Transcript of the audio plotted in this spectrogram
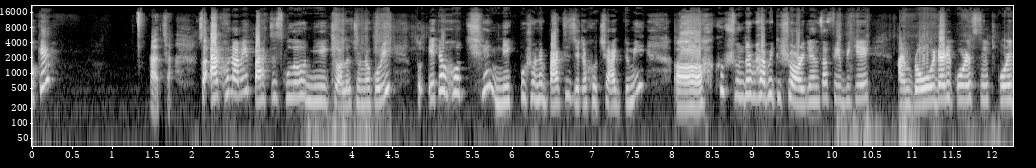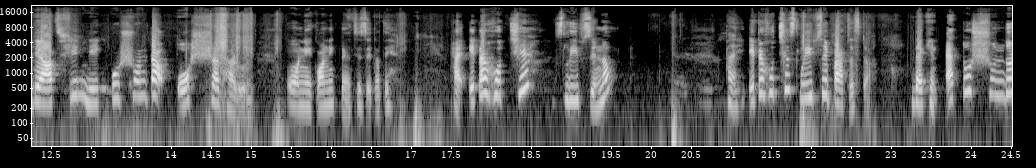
ওকে আচ্ছা সো এখন আমি প্যাচেসগুলো নিয়ে একটু আলোচনা করি। তো এটা হচ্ছে নেক পোষণের প্যাচেস যেটা হচ্ছে একদমই খুব সুন্দরভাবে টিস্যু অর্গ্যানজা ফেব্রিকে এমব্রয়ডারি করে সেট করে দেওয়া আছে। নেক পোর্শনটা অসাধারণ। অনেক অনেক প্যাচেস এটাতে। হ্যাঁ এটা হচ্ছে স্লিভসের না হ্যাঁ এটা হচ্ছে স্লিভসের প্যাচেসটা দেখেন এত সুন্দর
